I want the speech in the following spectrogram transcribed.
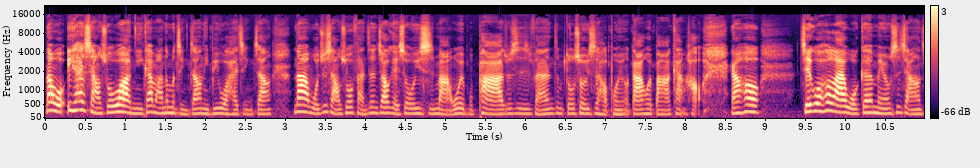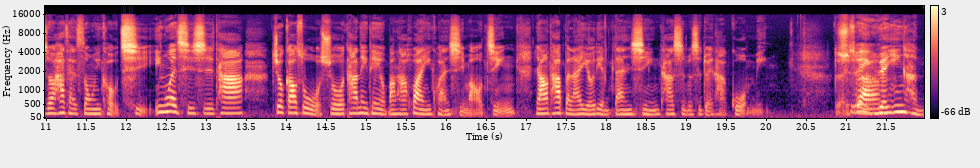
那我一开始想说：‘哇，你干嘛那么紧张？你比我还紧张。’那我就想说，反正交给兽医师嘛，我也不怕，就是反正这么多兽医师好朋友，大家会帮他看好。然后。”结果后来我跟美容师讲了之后，他才松一口气，因为其实他就告诉我说，他那天有帮他换一款洗毛巾，然后他本来有点担心他是不是对他过敏。所以原因很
